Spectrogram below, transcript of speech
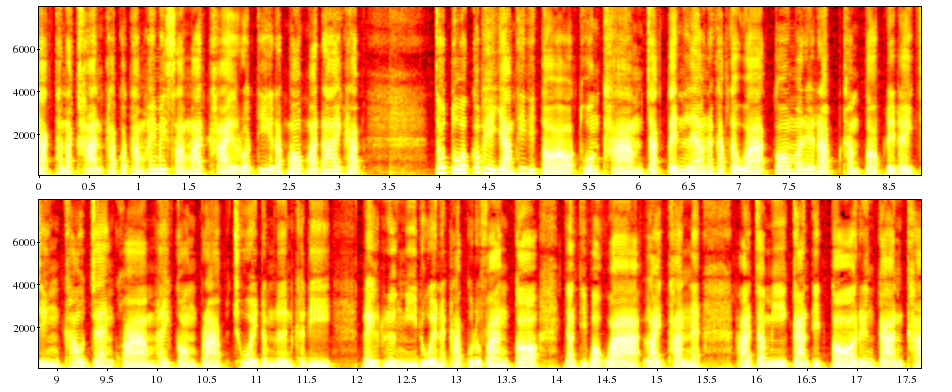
จากธนาคารครับก็ทำให้ไม่สามารถขายรถที่รับมอบมาได้ครับ จ้าตัวก็พยายามที่ติดต่อทวงถามจากเต็นท์แล้วนะครับ แต่ว่าก็ไม่ได้รับคำตอบใด ๆ จึงเข้าแจ้งความให้กองปราบช่วยดำเนินคดีในเรื่องนี้ด้วยนะครับ คุณผู้ฟังก็อย่างที่บอกว่าหลายท่านเนี่ยอาจจะมีการติดต่อเรื่องการค้า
